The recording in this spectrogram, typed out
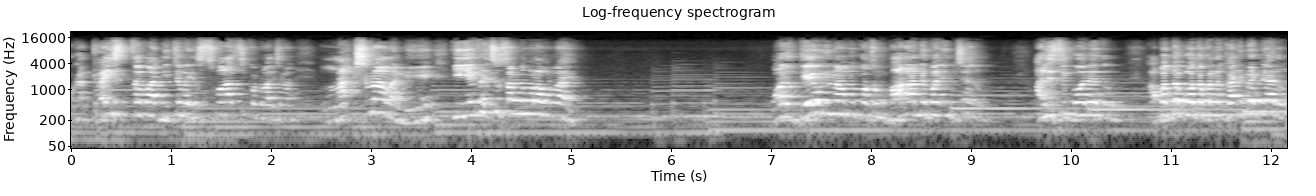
ఒక క్రైస్తవ నిజ విశ్వాసి కొట్టవలసిన లక్షణాలన్నీ ఈ ఎఫెసు సంఘంలో ఉన్నాయి. వారు దేవుని నామం కోసం భారాన్ని భరించారు అలిసిపోలేదు అబద్ధ బోధకులను కనిపెట్టారు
